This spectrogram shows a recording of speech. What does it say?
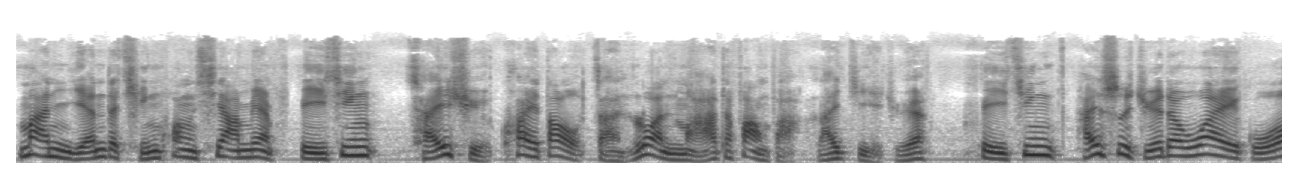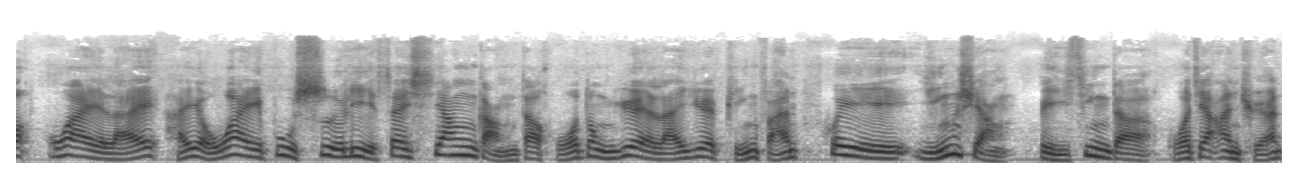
蔓延的情况下面，北京。”采取快刀斩乱麻的方法来解决。北京还是觉得外国外来还有外部势力在香港的活动越来越频繁，会影响北京的国家安全，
